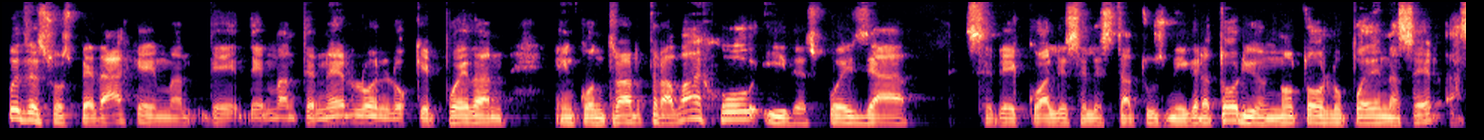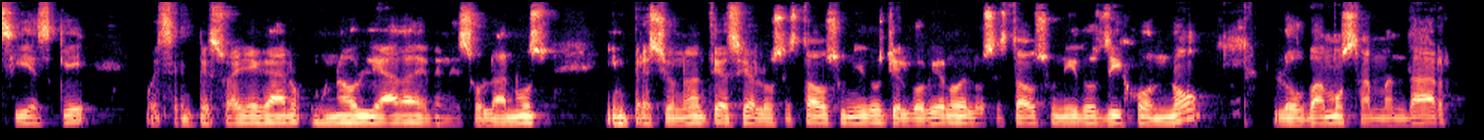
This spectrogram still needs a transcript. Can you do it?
pues de su hospedaje, de, de mantenerlo en lo que puedan encontrar trabajo y después ya se ve cuál es el estatus migratorio. No todos lo pueden hacer, así es que pues empezó a llegar una oleada de venezolanos impresionante hacia los Estados Unidos y el gobierno de los Estados Unidos dijo no, lo vamos a mandar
